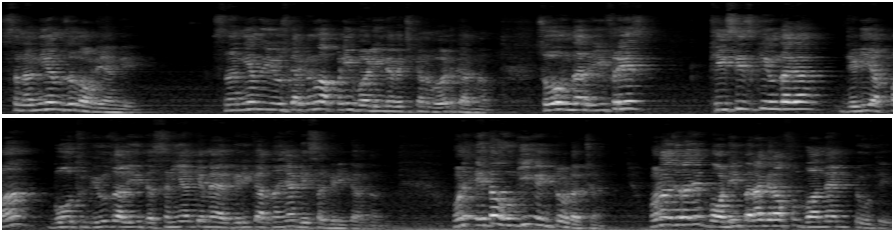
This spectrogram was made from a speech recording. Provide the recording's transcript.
ਸਿਨੋਨੀਮਸ ਲਾਉਣੇ ਆਂਗੇ ਸਿਨੋਨੀਮਸ ਯੂਜ਼ ਕਰਕੇ ਉਹਨੂੰ ਆਪਣੀ ਵਰਡਿੰਗ ਦੇ ਵਿੱਚ ਕਨਵਰਟ ਕਰਨਾ। ਸੋ ਹੁੰਦਾ ਰੀਫਰੇਜ਼ ਥੀਸਿਸ ਕੀ ਹੁੰਦਾਗਾ? ਜਿਹੜੀ ਆਪਾਂ ਬੋਥ ਵਿਊਜ਼ ਵਾਲੀ ਦੱਸਣੀ ਆ ਕਿ ਮੈਂ ਐਗਰੀ ਕਰਦਾ ਜਾਂ ਡਿਸਐਗਰੀ ਕਰਦਾ। ਹੁਣ ਇਹ ਤਾਂ ਹੋ ਗਈ ਇੰਟਰੋਡਕਸ਼ਨ ਹੁਣ ਆ ਜਿਹੜਾ ਜੇ ਬਾਡੀ ਪੈਰਾਗ੍ਰਾਫ 1 ਐਂਡ 2 ਤੇ।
